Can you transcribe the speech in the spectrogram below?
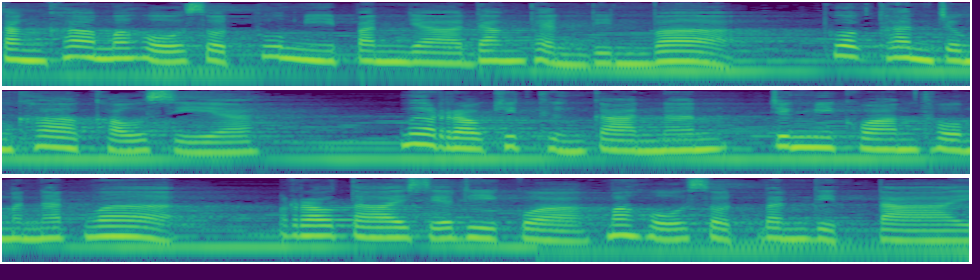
สั่งฆ่ามโหสถผู้มีปัญญาดังแผ่นดินว่า พวกท่านจงฆ่าเขาเสีย เมื่อเราคิดถึงการนั้นจึงมีความโทมนัสว่า เราตายเสียดีกว่ามโหสถบัณฑิตตาย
